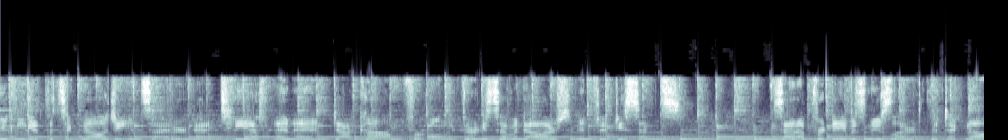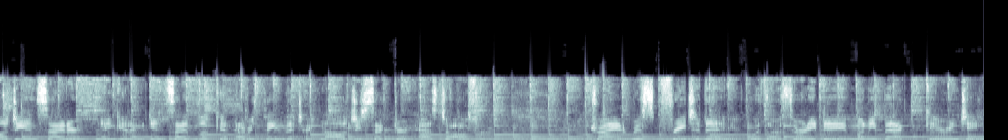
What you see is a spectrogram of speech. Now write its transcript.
You can get the Technology Insider at tfnn.com for only $37.50. Sign up for David's newsletter, The Technology Insider, and get an inside look at everything the technology sector has to offer. Try it risk free today with our 30 day money back guarantee.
